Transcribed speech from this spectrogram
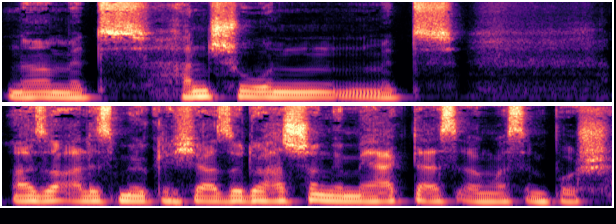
ne, mit Handschuhen, mit also alles Mögliche. Also du hast schon gemerkt, da ist irgendwas im Busch.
